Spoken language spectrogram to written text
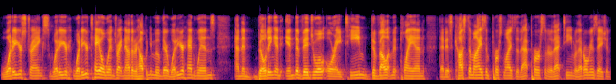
What are your strengths? What are your what are your tailwinds right now that are helping you move there? What are your headwinds? And then building an individual or a team development plan that is customized and personalized to that person or that team or that organization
